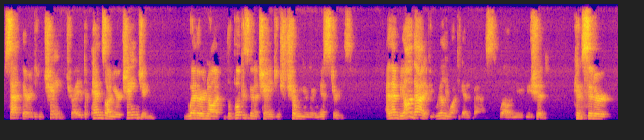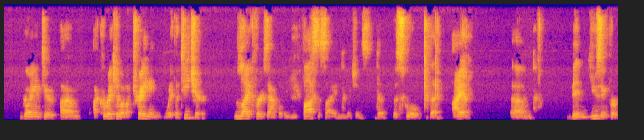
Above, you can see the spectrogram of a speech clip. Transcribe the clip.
sat there and didn't change, right? It depends on your changing whether or not the book is going to change and show you new mysteries. And then beyond that, if you really want to get advanced, well, you, you should consider going into um, a curriculum of training with a teacher like for example the Yi Fa Society, which is the, the school that I have um, been using for,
